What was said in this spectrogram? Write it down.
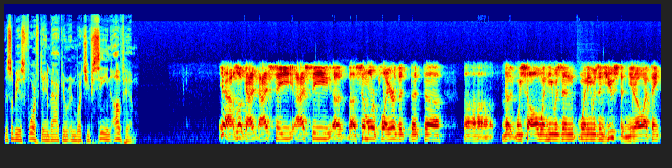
this will be his fourth game back, and, and what you've seen of him. Yeah, look, I, I see I see a, a similar player that that. Uh, uh, that we saw when he was in when he was in Houston. You know, I think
